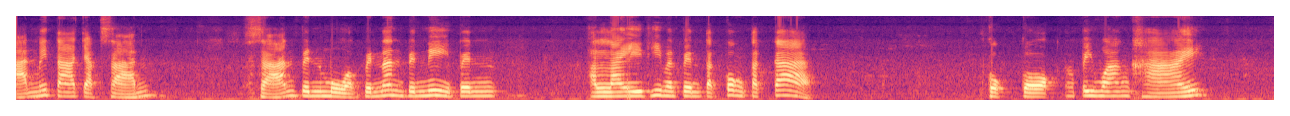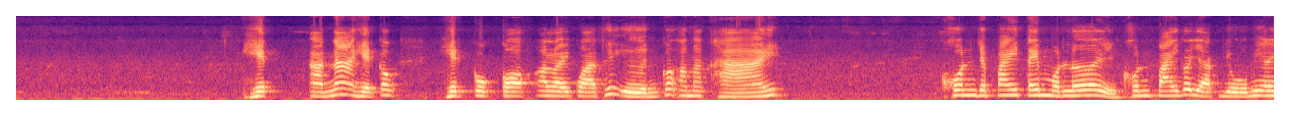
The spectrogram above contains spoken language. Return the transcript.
ารไม่ตาจักสาร สารเป็นหมวกเป็นนั่นเป็นนี่เป็นอะไรที่มันเป็นตะก้งตะก้ากกกอกเอาไปวางขาย เห็ดอ่าหน้าเห็ดก็เห็ดกกกอกอร่อยกว่าที่อื่นก็เอามาขาย คนจะไปเต็มหมดเลย คนไปก็อยากอยู่มีอะไร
